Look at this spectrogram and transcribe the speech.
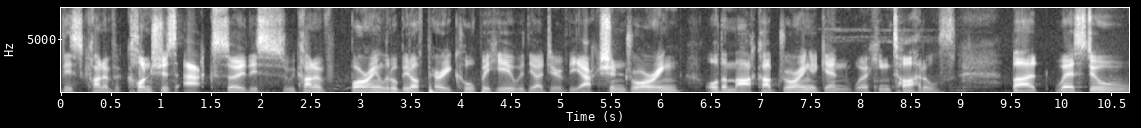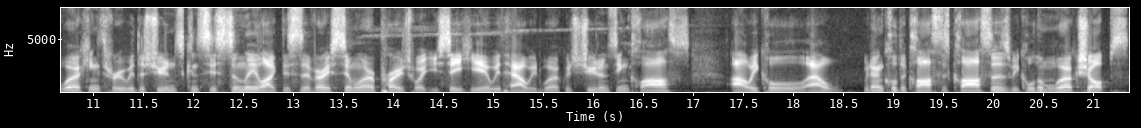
this kind of conscious act. So this we're kind of borrowing a little bit off Perry Kulper here with the idea of the action drawing or the markup drawing. Again, working titles. But we're still working through with the students consistently. Like this is a very similar approach what you see here with how we'd work with students in class. Uh, we call our we don't call the classes classes. We call them workshops,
